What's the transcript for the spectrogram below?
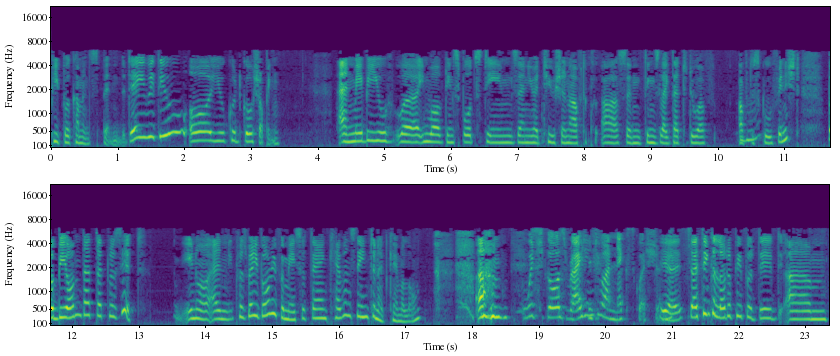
people come and spend the day with you, or you could go shopping. And maybe you were involved in sports teams and you had tuition after class and things like that to do af- after school finished. But beyond that, that was it you know, and it was very boring for me. So thank heavens the internet came along. um, Which goes right into our next question. yeah, so I think a lot of people did um,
